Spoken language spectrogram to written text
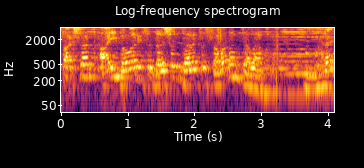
साक्षात आई भवानीचं दर्शन झाल्याचं समाधान झालं आम्हाला. महाराज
